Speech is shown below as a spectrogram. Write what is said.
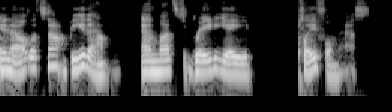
you know, let's not be them and let's radiate playfulness.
